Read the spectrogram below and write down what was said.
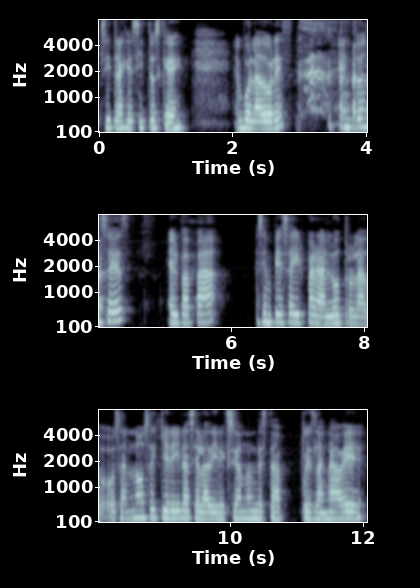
sí, trajecitos que voladores. Entonces, el papá se empieza a ir para el otro lado, o sea, no se quiere ir hacia la dirección donde está pues la nave,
